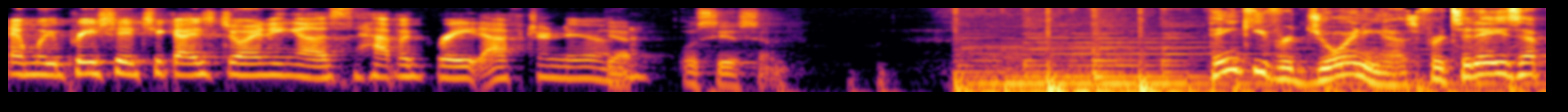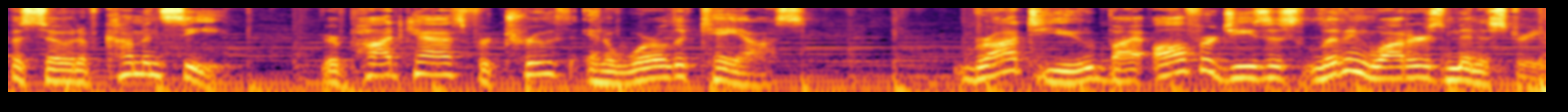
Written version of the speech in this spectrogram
And we appreciate you guys joining us. Have a great afternoon. Yep. We'll see you soon. Thank you for joining us for today's episode of Come and See, your podcast for truth in a world of chaos. Brought to you by All for Jesus Living Waters Ministry.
